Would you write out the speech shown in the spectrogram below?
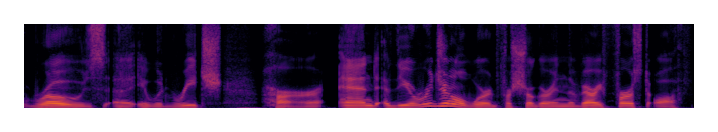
rose, uh, it would reach her. And the original word for sugar in the very first off-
